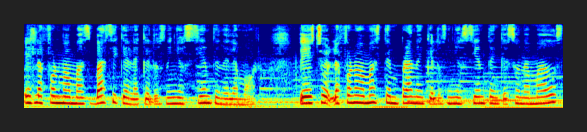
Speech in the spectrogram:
es la forma más básica en la que los niños sienten el amor. De hecho, la forma más temprana en que los niños sienten que son amados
